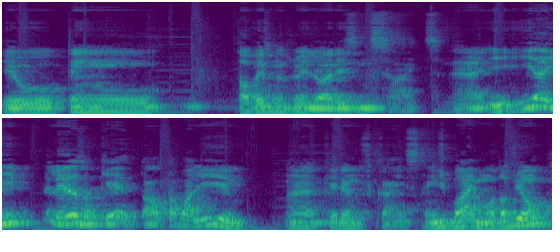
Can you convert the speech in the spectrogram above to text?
eu tenho talvez meus melhores insights. Né? E, e, aí, beleza, ok, tal, tava ali né, querendo ficar em stand-by, modo avião.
